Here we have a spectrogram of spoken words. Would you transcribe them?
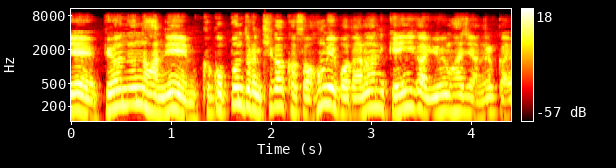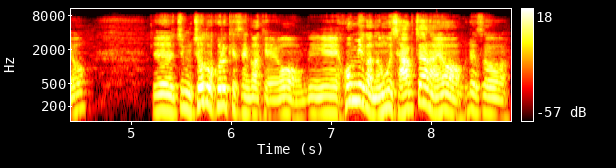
예, 변은화님, 그곳분들은 키가 커서 호미보다는 괭이가 유용하지 않을까요? 예, 지금 저도 그렇게 생각해요. 예, 호미가 너무 작잖아요. 그래서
